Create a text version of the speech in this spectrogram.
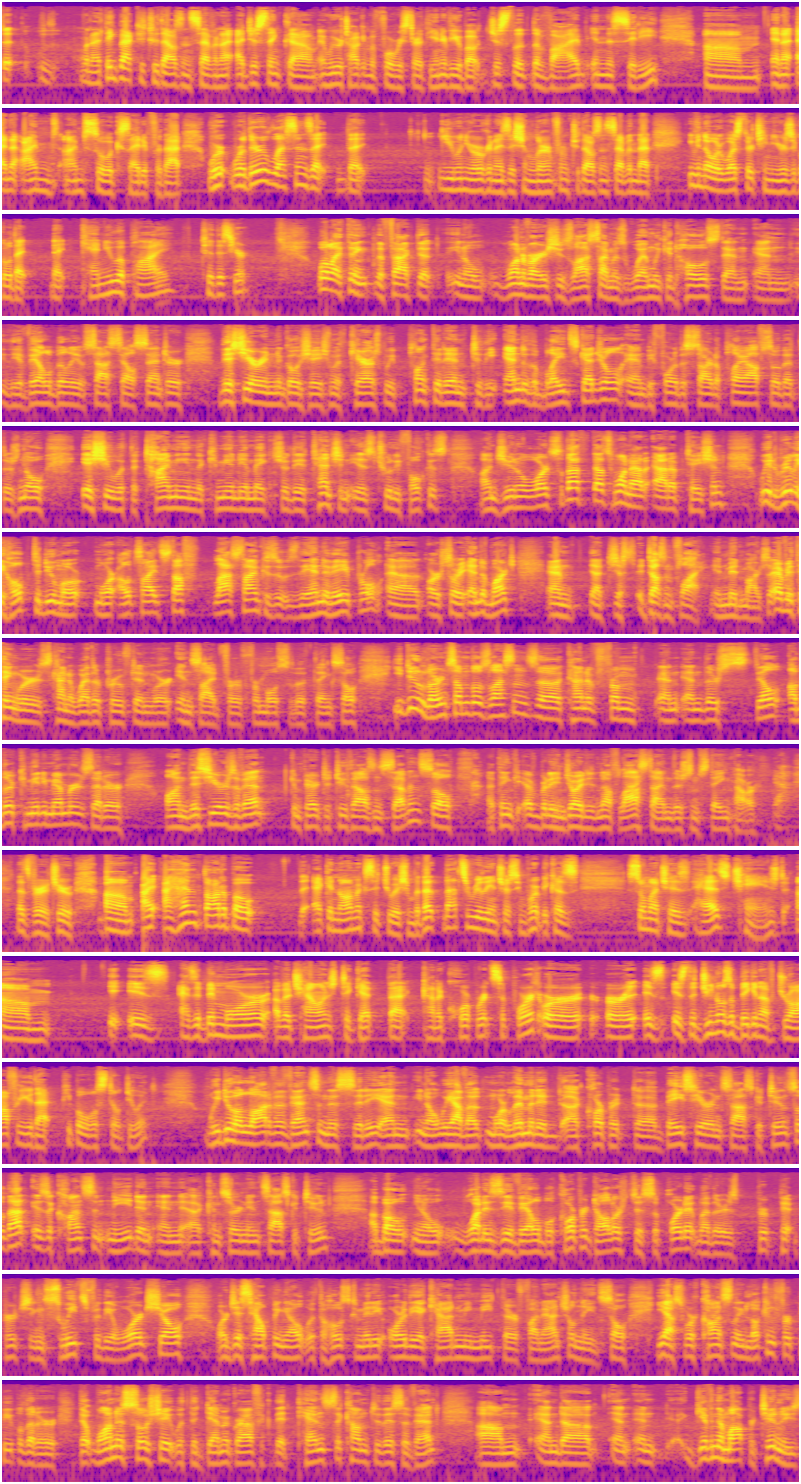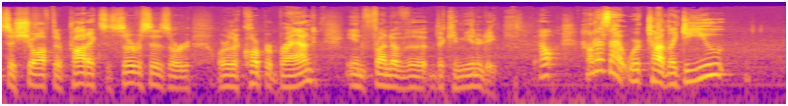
when I think back to 2007, I, I just think, um, and we were talking before we start the interview about just the, the vibe in the city, um, and I, and I'm I'm so excited for that. Were were there lessons that that you and your organization learned from 2007 that even though it was 13 years ago that that can you apply to this year Well, I think the fact that you know one of our issues last time was when we could host and and the availability of SaskTel Center. This year, in negotiation with CARAS, we plunked it in to the end of the Blade schedule and before the start of playoffs, so that there's no issue with the timing in the community and making sure the attention is truly focused on Juno Awards. So that that's one ad- adaptation. We'd really hoped to do more more outside stuff last time because it was the end of April, uh, or sorry, end of March, and that just it doesn't fly in mid March. So everything was kind of weatherproofed, and we're inside for for most of the things. So you do learn some of those lessons, uh, kind of from, and and there's still other community members that are on this year's event compared to 2007. So I think everybody enjoyed it enough last time. There's some staying power. Yeah, that's very true. Um, I, I hadn't thought about the economic situation, but that that's a really interesting point because so much has has changed. Um, is has it been more of a challenge to get that kind of corporate support, or or is is the Junos a big enough draw for you that people will still do it? We do a lot of events in this city, and you know we have a more limited uh, corporate uh, base here in Saskatoon. So that is a constant need and, and uh, concern in Saskatoon about you know what is the available corporate dollars to support it, whether it's pur- purchasing suites for the award show or just helping out with the host committee or the academy meet their financial needs. So yes, we're constantly looking for people that are that want to associate with the demographic that tends to come to this event, um, and uh, and and giving them opportunities to show off their products and services or, or their corporate brand in front of the, the community. How, how does that work, Todd? Like, do you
